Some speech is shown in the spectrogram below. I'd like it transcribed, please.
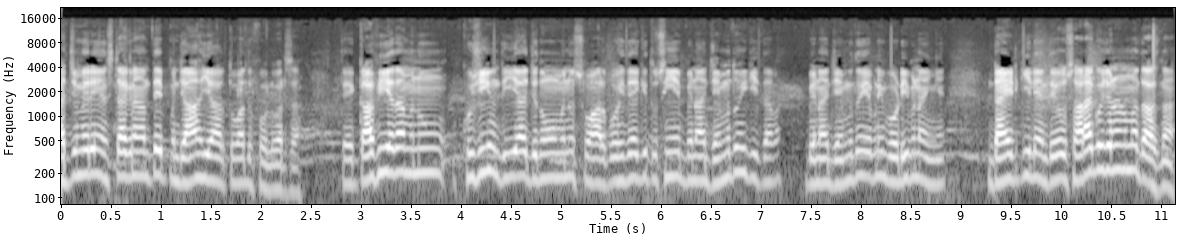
ਅੱਜ ਮੇਰੇ ਇੰਸਟਾਗ੍ਰam ਤੇ 50000 ਤੋਂ ਵੱਧ ਫੋਲੋਅਰਸ ਆ। ਤੇ ਕਾਫੀ ਜ਼ਿਆਦਾ ਮੈਨੂੰ ਖੁਸ਼ੀ ਹੁੰਦੀ ਆ, ਜਦੋਂ ਮੈਨੂੰ ਸਵਾਲ ਪੁੱਛਦੇ ਆ ਕਿ ਤੁਸੀਂ ਇਹ ਬਿਨਾ ਜਿਮ ਤੋਂ ਹੀ ਕੀਤਾ ਵਾ? ਬਿਨਾ ਜਿਮ ਤੋਂ ਹੀ ਆਪਣੀ ਬੋਡੀ ਬਣਾਈ ਹੈ ਡਾਈਟ ਕੀ ਲੈਂਦੇ ਹੋ? ਸਾਰਾ ਕੁਝ ਉਹਨਾਂ ਨੂੰ ਮੈਂ ਦੱਸਦਾ।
